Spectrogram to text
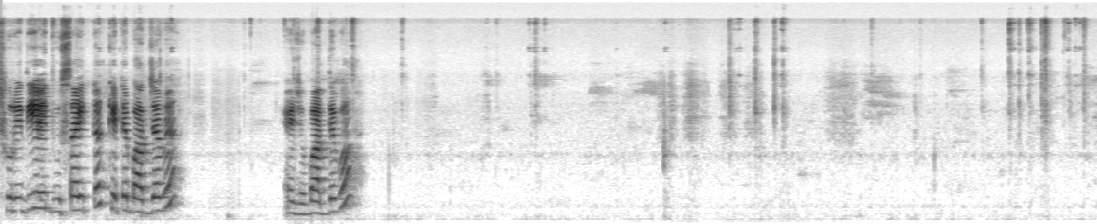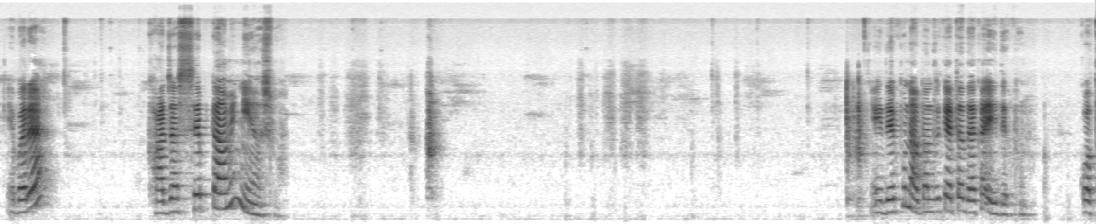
ছুরি দিয়ে এই দু সাইডটা কেটে বাদ যাবে। এই যে বাদ দেব। এবারে খাজার শেপটা আমি নিয়ে আসব। এই দেখুন, আপনাদেরকে এটা দেখা, এই দেখুন, কত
